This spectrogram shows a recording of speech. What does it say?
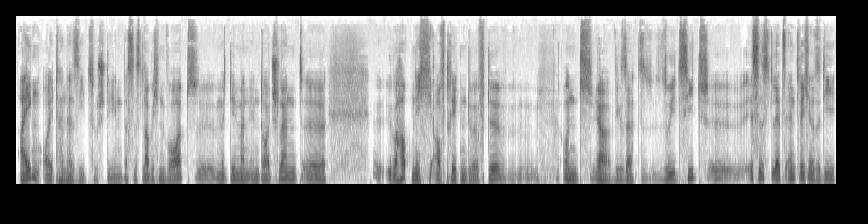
Eigeneuthanasie zu stehen. Das ist, glaube ich, ein Wort, äh, mit dem man in Deutschland äh, überhaupt nicht auftreten dürfte. Und ja, wie gesagt, Suizid äh, ist es letztendlich, also die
